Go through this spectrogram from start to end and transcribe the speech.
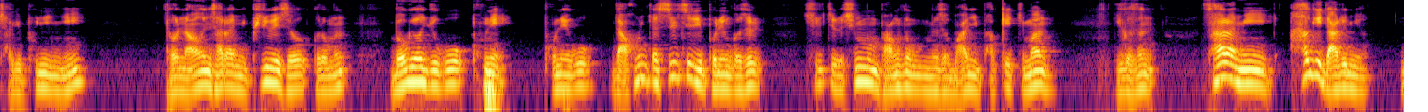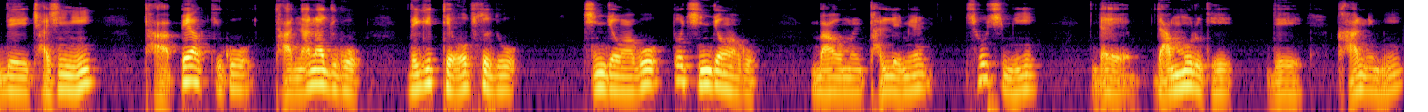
자기 본인이 더 나은 사람이 필요해서 그러면 먹여주고 보내 보내고 나 혼자 쓸쓸히 보낸 것을 실제로 신문 방송 보면서 많이 봤겠지만 이것은 사람이 하기 나름이요. 내 자신이 다 빼앗기고 다 나눠주고 내 곁에 없어도 진정하고 또 진정하고 마음을 달래면 소심히 내 남모르게 내 간음이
